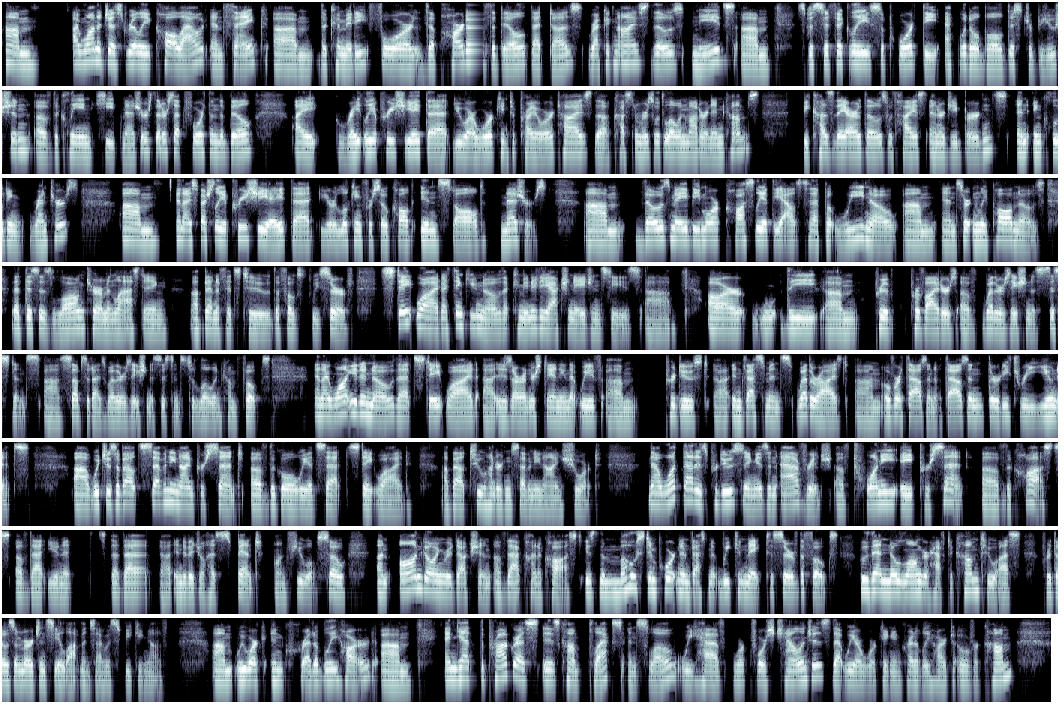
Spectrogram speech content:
Um, I want to just really call out and thank um, the committee for the part of the bill that does recognize those needs, um, specifically support the equitable distribution of the clean heat measures that are set forth in the bill. I greatly appreciate that you are working to prioritize the customers with low and moderate incomes because they are those with highest energy burdens and including renters. Um, and I especially appreciate that you're looking for so-called installed measures. Um, those may be more costly at the outset, but we know, um, and certainly Paul knows, that this is long-term and lasting uh, benefits to the folks we serve. Statewide, I think you know that community action agencies uh, are the um, providers of weatherization assistance, uh, subsidized weatherization assistance to low income folks. And I want you to know that statewide uh, is our understanding that we've um, produced uh, investments weatherized um, over 1,000, 1,033 units, uh, which is about 79% of the goal we had set statewide, about 279 short. Now, what that is producing is an average of 28% of the costs of that unit that that uh, individual has spent on fuel. So an ongoing reduction of that kind of cost is the most important investment we can make to serve the folks who then no longer have to come to us for those emergency allotments I was speaking of. Um, we work incredibly hard, um, and yet the progress is complex and slow. We have workforce challenges that we are working incredibly hard to overcome,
